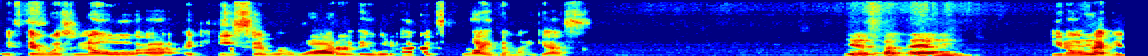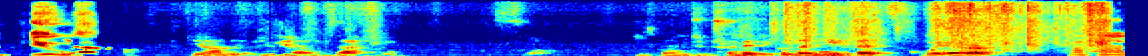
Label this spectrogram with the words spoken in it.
If there was no uh, adhesive or water, they would you could slide them, I guess. yes, but then, You don't have your fuse. yeah, the, yeah, exactly. So, just going to trim it because I need that square. Uh-huh.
